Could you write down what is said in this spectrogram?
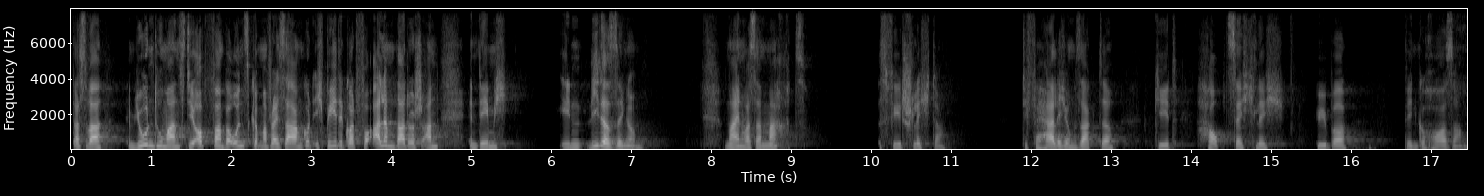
Das war im Judentum waren es die Opfer, bei uns könnte man vielleicht sagen, gut, ich bete Gott vor allem dadurch an, indem ich ihn Lieder singe. Nein, was er macht, ist viel schlichter. Die Verherrlichung, sagt er, geht hauptsächlich über den Gehorsam.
